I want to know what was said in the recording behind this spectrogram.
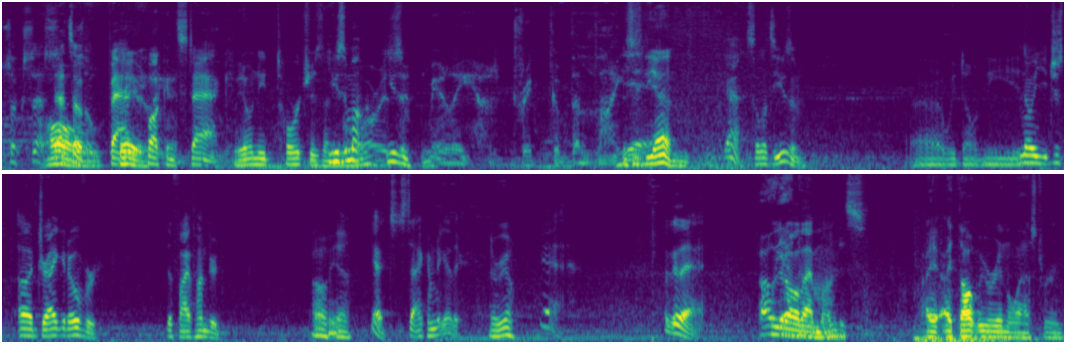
Success. that's a Oh, fat okay. fucking stack. We don't need torches anymore. Use 'em up. Use it 'em. merely a trick of the light? This is the end. Yeah, so let's use them. Uh, we don't need. No, you just uh, drag it over the 500. Oh yeah. Yeah, just stack them together. There we go. Yeah. Look at that. Oh Look yeah. at all never that mind. muns. I I thought we were in the last room.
